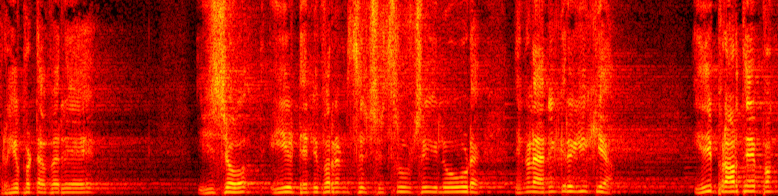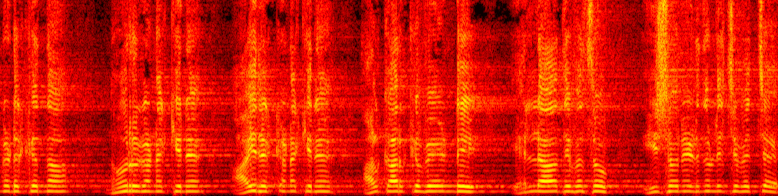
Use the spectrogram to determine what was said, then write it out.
പ്രിയപ്പെട്ടവരെ ഈശോ ഈ ഡെലിവറൻസ് ശുശ്രൂഷയിലൂടെ നിങ്ങളെ അനുഗ്രഹിക്കുക. ഈ പ്രാർത്ഥനയിൽ പങ്കെടുക്കുന്ന നൂറുകണക്കിന് ആയിരക്കണക്കിന് ആൾക്കാർക്ക് വേണ്ടി എല്ലാ ദിവസവും ഈശോനെ എഴുന്നള്ളിച്ച് വെച്ച്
